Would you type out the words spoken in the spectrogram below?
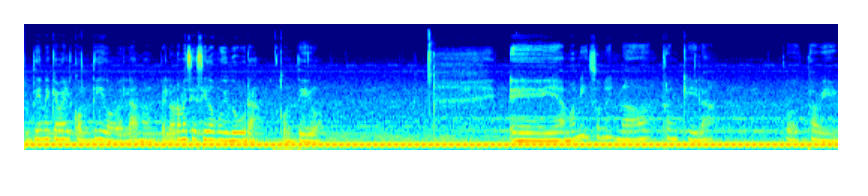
no tiene que ver contigo, ¿verdad, man? Perdóname si he sido muy dura contigo. Eh, y mami, eso no es nada, tranquila todo está bien.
